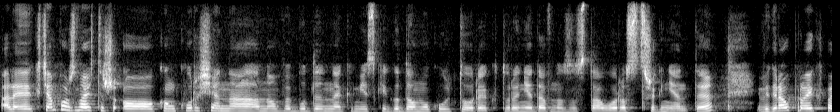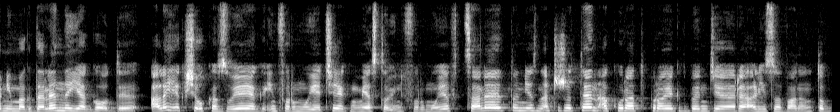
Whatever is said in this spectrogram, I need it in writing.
Ale chciałam porozmawiać też o konkursie na nowy budynek Miejskiego Domu Kultury, który niedawno został rozstrzygnięty. Wygrał projekt pani Magdaleny Jagody, ale jak się okazuje, jak informujecie, jak miasto informuje, wcale to nie znaczy, że ten akurat projekt będzie realizowany. No to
